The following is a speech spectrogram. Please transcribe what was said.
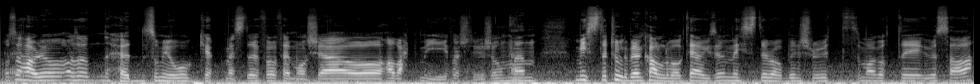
Og så har du jo altså, Hødd, som jo cupmester for fem år siden og har vært mye i førstedivisjon. Men mister Torbjørn Kallevåg til Haugesund, mister Robin Shroot, som har gått til USA.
